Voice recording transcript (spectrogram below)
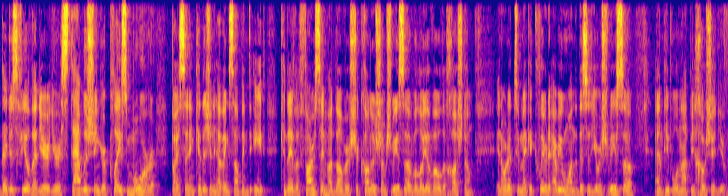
They just feel that you're you're establishing your place more by saying Kiddush and having something to eat. In order to make it clear to everyone that this is your shvisa and people will not be choshed you.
